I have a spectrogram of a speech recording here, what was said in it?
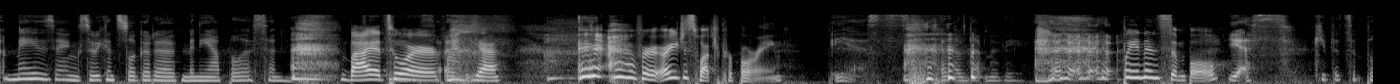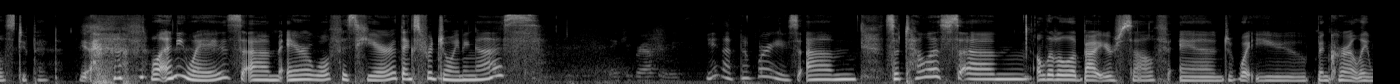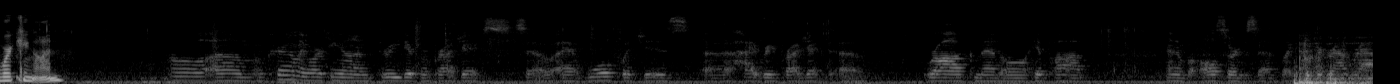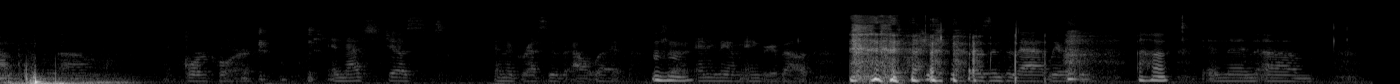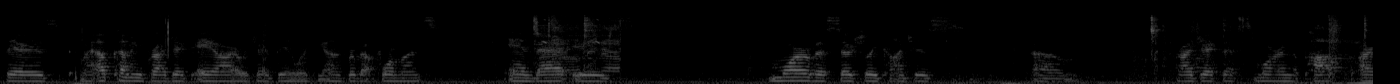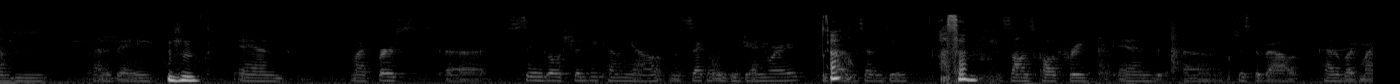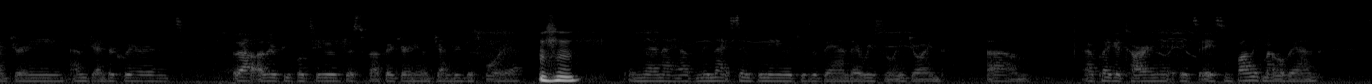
Amazing. So we can still go to Minneapolis and Buy a tour. For, yeah. for, or you just watch Purple Rain. yes, I love that movie. Plain and simple. yes, keep it simple, stupid. Yeah. Well, anyways, um, Era Wolf is here. Thanks for joining us. Thank you for having me. Yeah, no worries. Um, so tell us um, a little about yourself and what you've been currently working on. Oh, um, I'm currently working on three different projects. So I have Wolf, which is a hybrid project of rock, metal, hip hop, kind of all sorts of stuff like underground rap, um, like horrorcore. that's just an aggressive Mhm. So anything I'm angry about like, goes into that lyrically. Uh-huh. And then um, there's my upcoming project AR, which I've been working on for about four months, and that is more of a socially conscious um, project that's more in the pop R&B kind of vein. Mhm. And my first uh, single should be coming out in the second week of January, Oh. 2017. Awesome. The song's called Freak, and uh, it's just about kind of like my journey. I'm genderqueer, and it's about other people too, just about their journey with gender dysphoria. Mm-hmm. And then I have Midnight Symphony, which is a band I recently joined. Um, I play guitar, and it's a symphonic metal band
